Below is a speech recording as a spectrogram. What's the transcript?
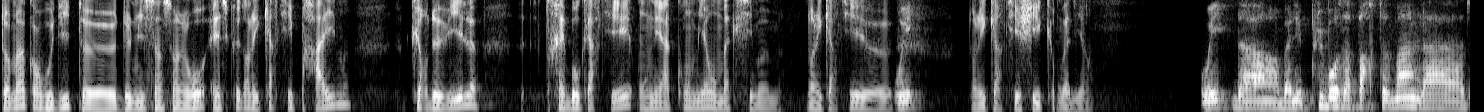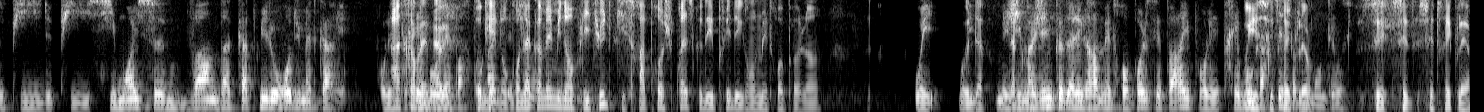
Thomas, quand vous dites 2500 euros, est-ce que dans les quartiers prime, cœur de ville, très beau quartier. On est à combien au maximum dans les quartiers euh, Oui. Dans les quartiers chics, on va dire? Oui, dans bah, les plus beaux appartements, là, depuis, depuis six mois, ils se vendent à 4000 euros du mètre carré. Pour les ah, très beaux ah appartements. Ok, donc on a quand même une amplitude qui se rapproche presque des prix des grandes métropoles. Hein. Oui, oui. mais j'imagine que dans les grandes métropoles, c'est pareil. Pour les très beaux quartiers, ça peut monter aussi. C'est très clair.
